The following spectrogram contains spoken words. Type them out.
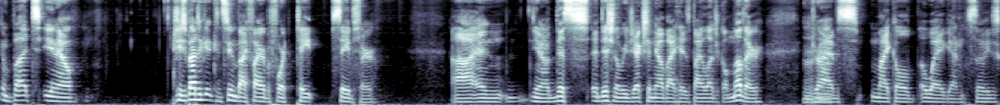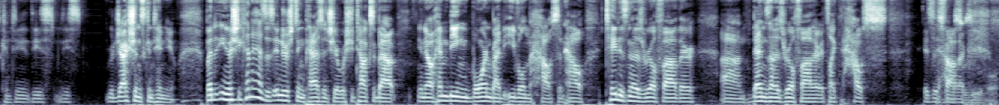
but you know, she's about to get consumed by fire before Tate saves her. Uh, and you know this additional rejection now by his biological mother drives Michael away again. So he just continued these these rejections continue. But you know she kind of has this interesting passage here where she talks about you know him being born by the evil in the house and how Tate is not his real father, um, Ben's not his real father. It's like the house is his House father. evil.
